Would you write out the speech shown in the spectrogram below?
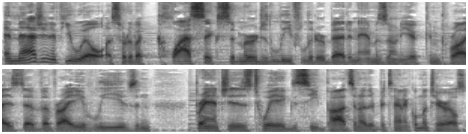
imagine, if you will, a sort of a classic submerged leaf litter bed in Amazonia comprised of a variety of leaves and branches, twigs, seed pods, and other botanical materials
